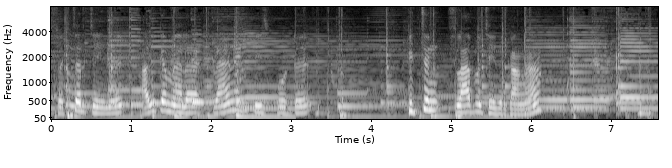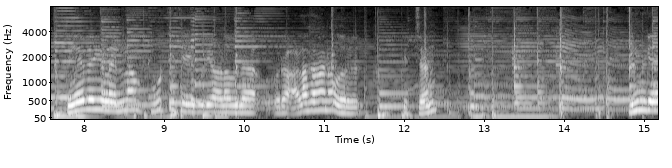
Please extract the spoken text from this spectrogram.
ஸ்ட்ரக்சர் செய்து அதுக்கு மேலே கிரானைட் பீஸ் போட்டு கிச்சன் ஸ்லாப் செய்திருக்காங்க. தேவைகளை எல்லாம் பூர்த்தி செய்யக்கூடிய அளவில் ஒரு அழகான ஒரு கிச்சன் இங்கே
